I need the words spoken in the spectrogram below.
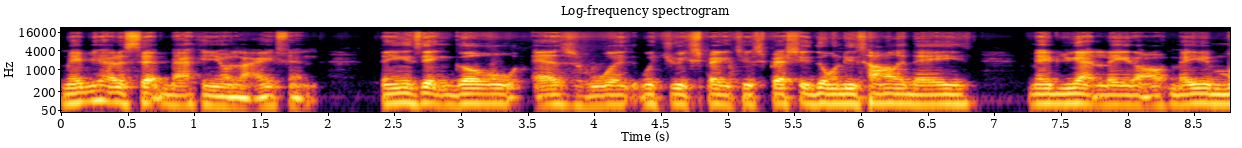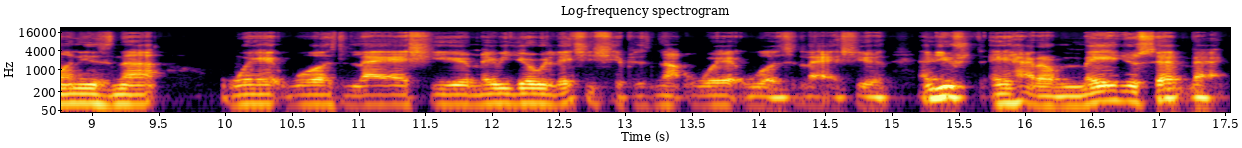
Maybe you had a setback in your life and things didn't go as what, what you expected to, especially during these holidays Maybe you got laid off. Maybe money is not where it was last year. Maybe your relationship is not where it was last year. And you had a major setback.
